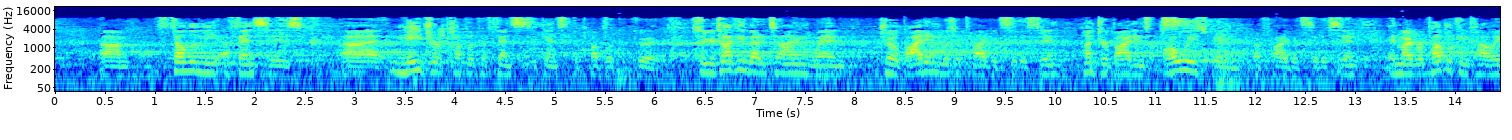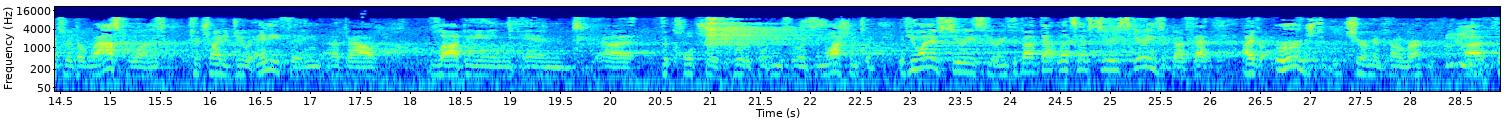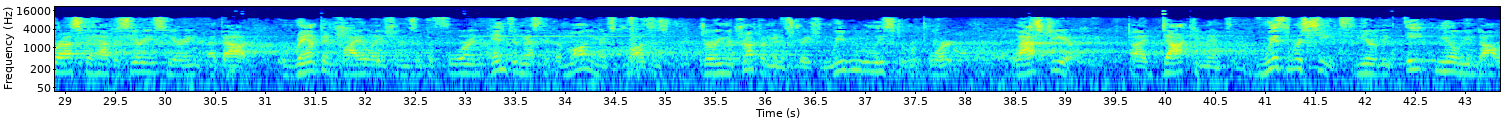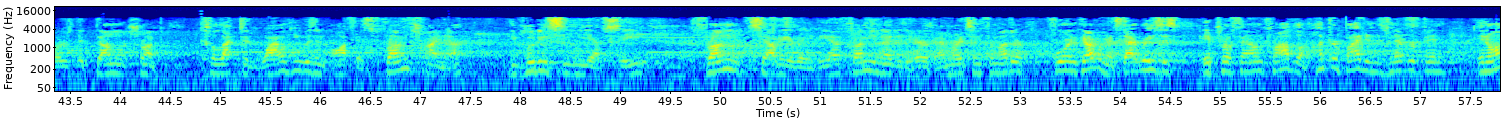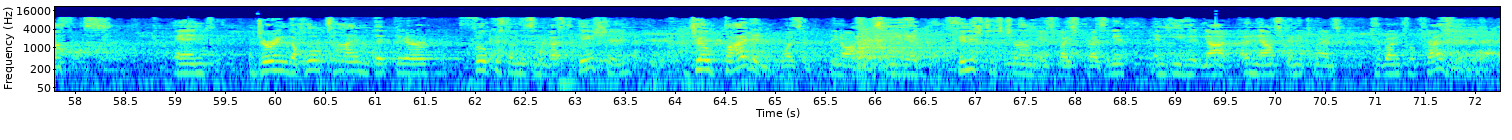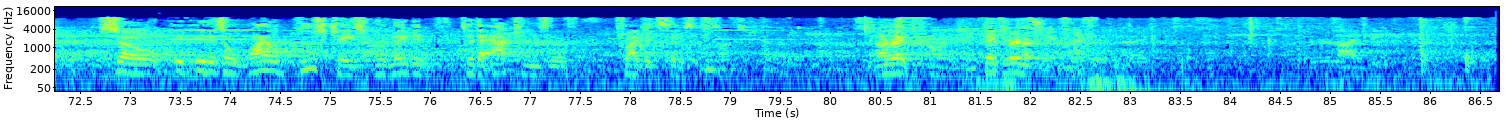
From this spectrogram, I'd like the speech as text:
um, felony offenses, uh, major public offenses against the public good. So you're talking about a time when Joe Biden was a private citizen. Hunter Biden's always been a private citizen. And my Republican colleagues are the last ones to try to do anything about lobbying and uh, the culture of political influence in Washington. If you want to have serious hearings about that, let's have serious hearings about that. I've urged Chairman Comer uh, for us to have a serious hearing about rampant violations of the foreign and domestic emoluments clauses during the Trump administration. We released a report last year uh, documenting with receipts nearly $8 million that Donald Trump collected while he was in office from China, including CEFC, from Saudi Arabia, from United Arab Emirates, and from other foreign governments. That raises a profound problem. Hunter Biden has never been in office. And during the whole time that they're focused on this investigation, Joe Biden wasn't in office. He had finished his term as vice president, and he had not announced any plans to run for president. So it, it is a wild goose chase related to the actions of private citizens. All right. Thank you very much.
